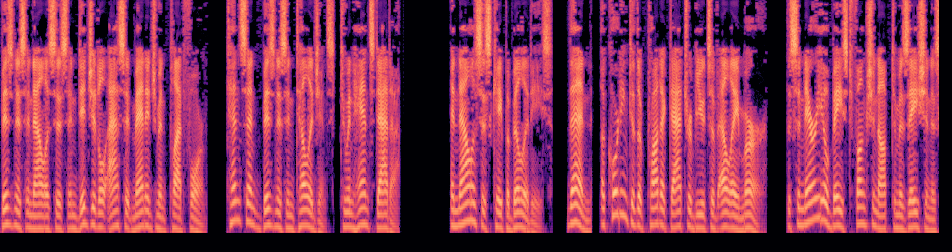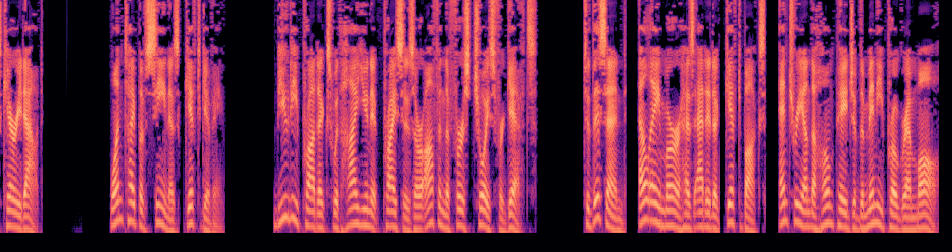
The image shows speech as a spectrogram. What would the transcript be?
business analysis and digital asset management platform, Tencent Business Intelligence, to enhance data analysis capabilities. Then, according to the product attributes of LA Mer, the scenario-based function optimization is carried out. One type of scene is gift giving. Beauty products with high unit prices are often the first choice for gifts. To this end, LA Mer has added a gift box entry on the homepage of the mini program mall,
